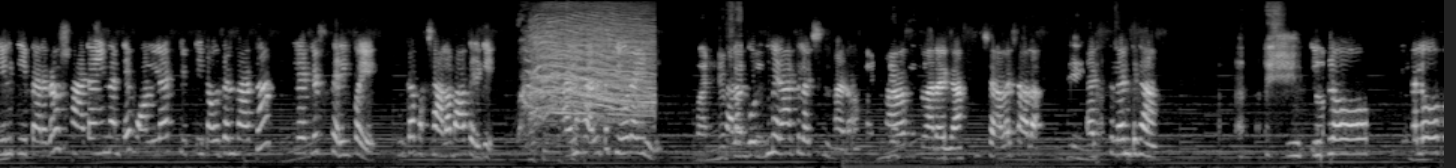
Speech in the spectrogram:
ఈయనకి పెరగడం స్టార్ట్ అయిందంటే వన్ లాక్ ఫిఫ్టీ థౌసండ్ దాకా ప్లేట్లెట్స్ పెరిగిపోయాయి. ఇంకా చాలా బాగా పెరిగాయి. ఆయన హెల్త్ క్యూర్ అయింది. చాలా గుడ్ మిరాకిల్ వచ్చింది మేడం. త్వరగా చాలా చాలా. ఎక్సలెంట్గా. ఇంట్లో పిల్లలు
